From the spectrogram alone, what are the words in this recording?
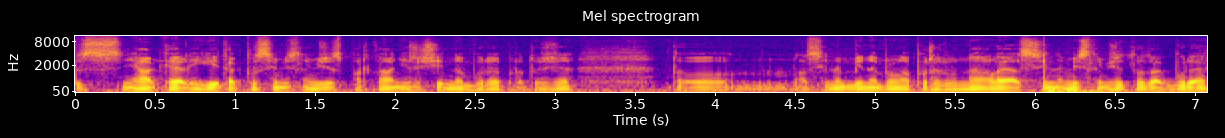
z nějaké ligy, tak to si myslím, že Sparta ani řešit nebude, protože to asi by nebylo na pořadu dne, ale já si nemyslím, že to tak bude.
